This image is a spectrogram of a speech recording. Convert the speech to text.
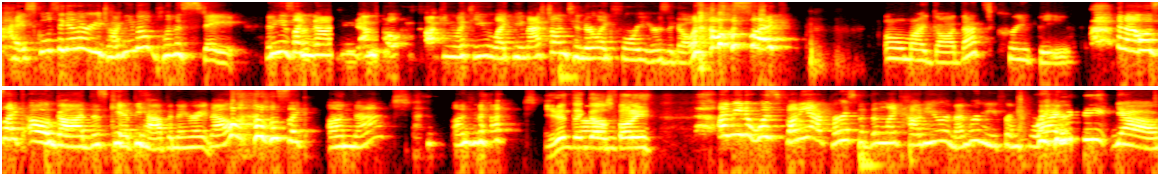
to high school together? Are you talking about Plymouth State? And he's like, nah, dude, I'm totally talking with you. Like we matched on Tinder like four years ago. And I was like, oh my God, that's creepy. and I was like, oh God, this can't be happening right now. I was like, unmatched? unmatched? You didn't think that was Um, funny? I mean, it was funny at first, but then like, how do you remember me from four I years? would be, yeah.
